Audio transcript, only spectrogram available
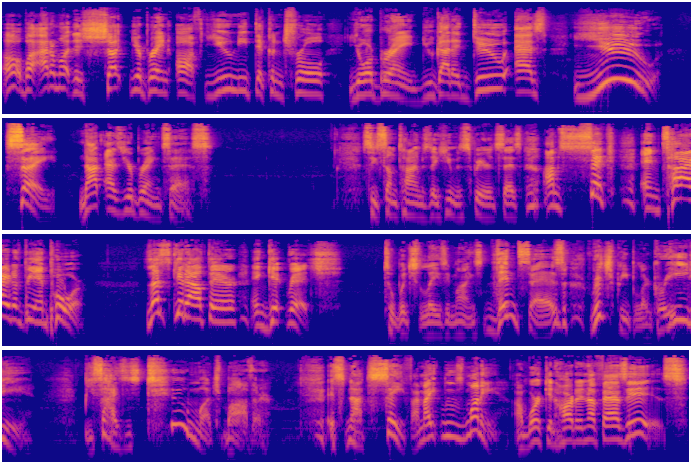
Oh, but I don't want to shut your brain off. You need to control your brain. You got to do as you say, not as your brain says. See, sometimes the human spirit says, I'm sick and tired of being poor. Let's get out there and get rich. To which the lazy mind then says, rich people are greedy. Besides, it's too much bother. It's not safe. I might lose money. I'm working hard enough as is.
